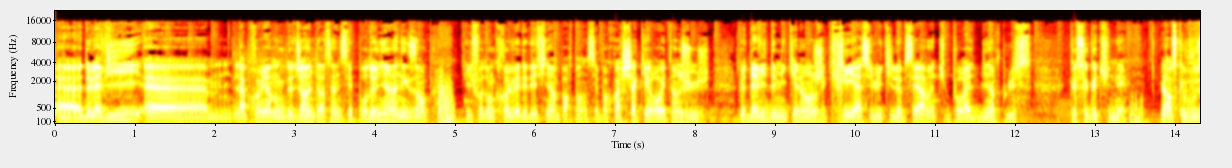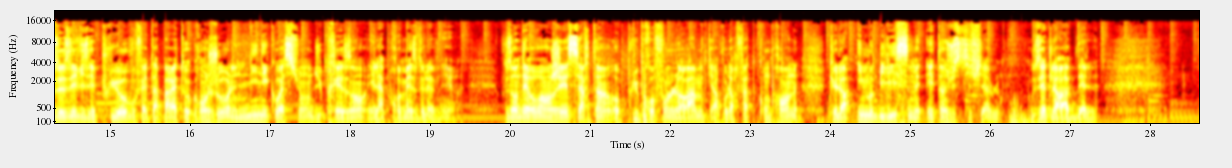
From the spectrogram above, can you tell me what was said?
euh, de la vie. La première donc de Jordan Peterson, c'est pour devenir un exemple, il faut donc relever des défis importants. C'est pourquoi chaque héros est un juge. Le David de Michel-Ange crie à celui qui l'observe, tu pourrais être bien plus que ce que tu n'es. Lorsque vous osez viser plus haut, vous faites apparaître au grand jour l'inéquation du présent et la promesse de l'avenir. Vous en dérangez certains au plus profond de leur âme car vous leur faites comprendre que leur immobilisme est injustifiable. Vous êtes leur Abdel.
